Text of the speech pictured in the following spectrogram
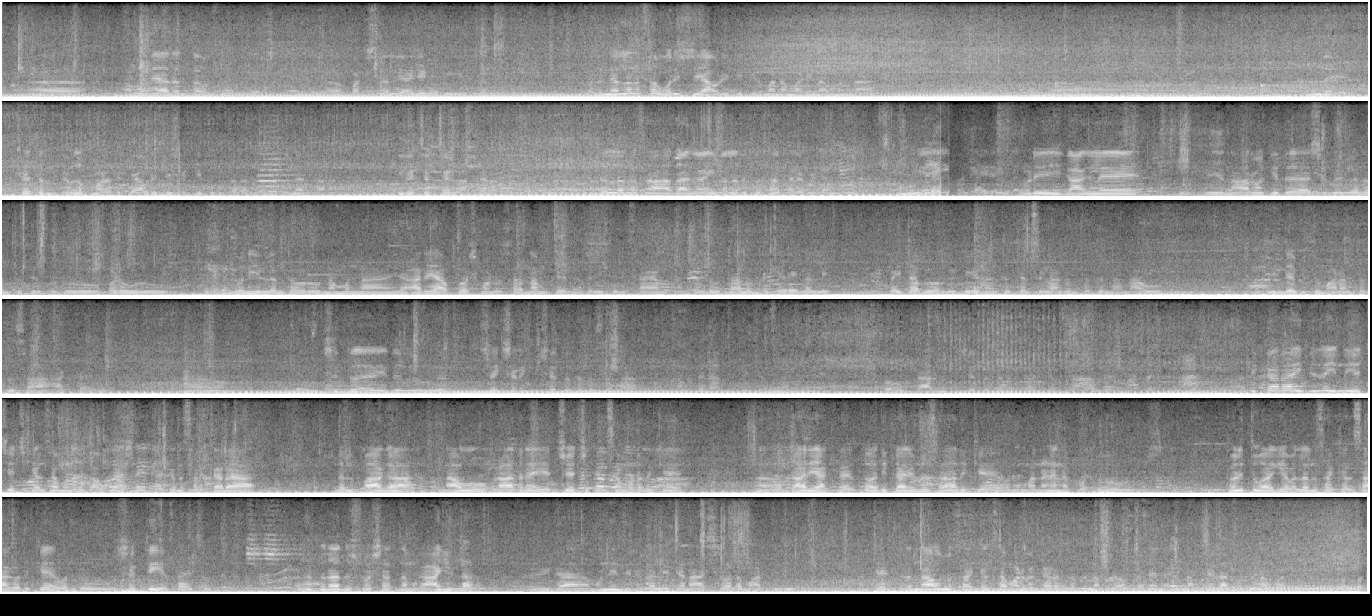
ನಮ್ಮದೇ ಆದಂಥ ಒಂದು ಪಕ್ಷದಲ್ಲಿ ಐಡೆಂಟಿಟಿ ಇರ್ತದೆ. ಅದನ್ನೆಲ್ಲನೂ ಸಹ ವರಿಷ್ಠ ಯಾವ ರೀತಿ ತೀರ್ಮಾನ ಮಾಡಿ ನಮ್ಮನ್ನು ಮುಂದೆ ಕ್ಷೇತ್ರ ಡೆವಲಪ್ ಮಾಡೋದಕ್ಕೆ ಯಾವ ರೀತಿ ಶಕ್ತಿ ಈಗ ಚರ್ಚೆಗಳಾಗ್ತಾ ಇರೋದು ಅದೆಲ್ಲನೂ ಸಹ ಆದಾಗ ಇವೆಲ್ಲದಕ್ಕೂ ಸಹ ತಡೆಬಿಡಿ ನೋಡಿ, ಈಗಾಗಲೇ ಏನು ಆರೋಗ್ಯದ ಶಿಬಿರಗಳಂಥದ್ದಿರ್ಬೋದು ಬಡವರು, ಧ್ವನಿ ಇಲ್ಲಂಥವ್ರು ನಮ್ಮನ್ನು ಯಾರೇ ಅಪ್ರೋಚ್ ಮಾಡೋದು ಸಹ ನಮ್ಮ ಕೈಲಾದ ರೀತಿಯಲ್ಲಿ ಸಹಾಯ ಮಾಡೋದು ತಾಲೂಕು ಕಚೇರಿಗಳಲ್ಲಿ ರೈತಾಪಿ ವರ್ಗಕ್ಕೆ ಏನಂತ ಕೆಲಸಗಳಾಗೋಂಥದ್ದನ್ನು ನಾವು ಹಿಂದೆ ಬಿದ್ದು ಮಾಡೋಂಥದ್ದು ಸಹ ಆಗ್ತಾಯಿದೆ ಚಿತ್ರ ಇದು ಶೈಕ್ಷಣಿಕ ಕ್ಷೇತ್ರದಲ್ಲೂ ಸಹ ನಮ್ಮ ಕೈಲಾದ ಕೆಲಸ ಧಾರ್ಮಿಕ ಕ್ಷೇತ್ರದಲ್ಲೂ ಸಹ ಕೆಲಸ ಅಧಿಕಾರ ಇದ್ದಿದ್ರೆ ಇನ್ನೂ ಹೆಚ್ಚು ಹೆಚ್ಚು ಕೆಲಸ ಮಾಡೋದಕ್ಕೆ ಅವಕಾಶ ಇತ್ತು. ಯಾಕಂದರೆ ಸರ್ಕಾರದಲ್ಲಿ ಭಾಗ ನಾವು ಒಬ್ಬರಾದರೆ ಹೆಚ್ಚು ಹೆಚ್ಚು ಕೆಲಸ ಮಾಡೋದಕ್ಕೆ ದಾರಿ ಆಗ್ತಾ ಇತ್ತು. ಅಧಿಕಾರಿಗಳು ಸಹ ಅದಕ್ಕೆ ಒಂದು ಮನ್ನಣೆನ ಕೊಟ್ಟು ತ್ವರಿತವಾಗಿ ಅವೆಲ್ಲನೂ ಸಹ ಕೆಲಸ ಆಗೋದಕ್ಕೆ ಒಂದು ಶಕ್ತಿ ಇರ್ತಾ ಇತ್ತು. ಅದು ದುರಾದೃಷ್ಟವಶಾತ್ ನಮ್ಗೆ ಆಗಿಲ್ಲ. ಈಗ ಮುಂದಿನ ದಿನಗಳಲ್ಲಿ ಜನ ಆಶೀರ್ವಾದ ಮಾಡ್ತೀವಿ ಅಂತ ಹೇಳ್ತಿದ್ರೆ ನಾವು ಸಹ ಕೆಲಸ ಮಾಡಬೇಕಾದಂಥದ್ದು ನಮ್ಮ ಜವಾಬ್ದಾರಿ. ನಮ್ಮ ಕೈಲಾಗ್ಬೋದು ನಾವು ಮಾಡ್ತೀವಿ.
